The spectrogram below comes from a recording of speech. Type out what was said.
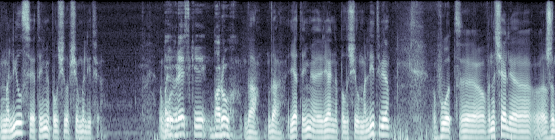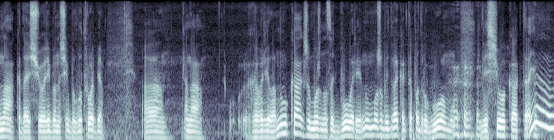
молился, это имя получил вообще в молитве. Вот. По-еврейски Барух. Да, да. Я это имя реально получил в молитве. Вот. э, Вначале э, жена, когда еще ребеночек был в утробе, э, она говорила, ну как же можно назвать Борей, ну может быть давай как-то по-другому, или еще как-то. А я,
